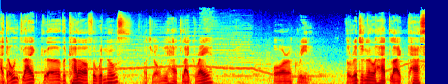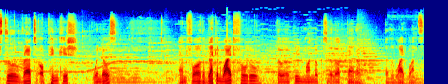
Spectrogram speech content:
I don't like uh, the color of the windows, but you only had like grey or green. The original had like pastel red or pinkish windows. And for the black and white photo, the green one looked a lot better than the white ones.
